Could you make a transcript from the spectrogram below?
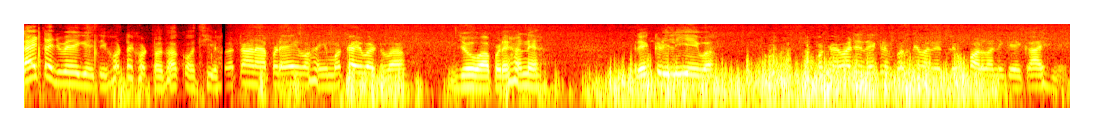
લાઈટ જ વહી ગઈ હતી, ખોટે ખોટો ધક્કો થયો. અટાણે આપણે આવ્યા અહીં મકાઈ વાટવા. જો આપણે હને રેકડી લઈ આવ્યા. મકાઈ વાટી રેકડી ભરી દેવાની એટલે ઉપાડવાની કંઈ કાંઈ નહીં.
